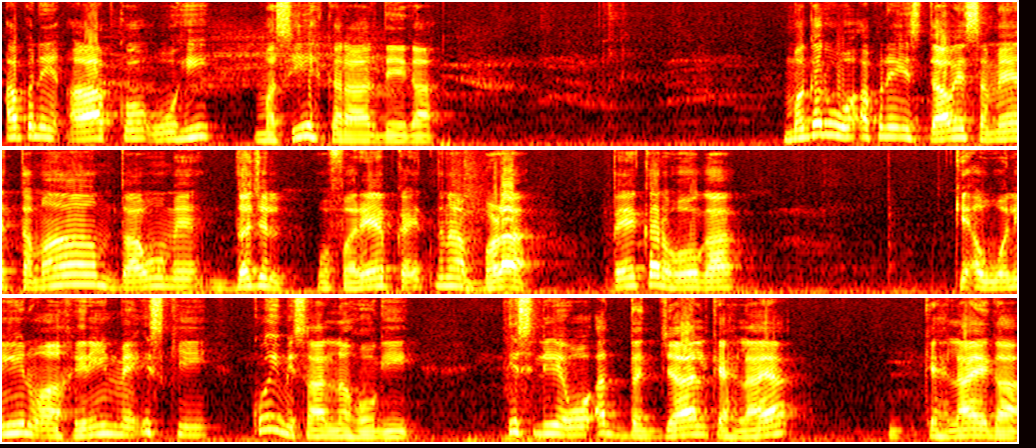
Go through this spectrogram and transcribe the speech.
اپنے آپ کو وہی مسیح قرار دے گا۔ مگر وہ اپنے اس دعوے سمیت تمام دعووں میں دجل و فریب کا اتنا بڑا پیکر ہوگا کہ اولین و آخرین میں اس کی کوئی مثال نہ ہوگی۔ اس لیے وہ الدجال کہلایا، کہلائے گا۔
